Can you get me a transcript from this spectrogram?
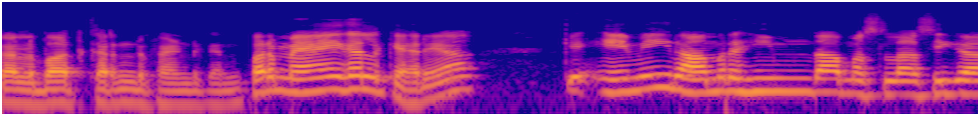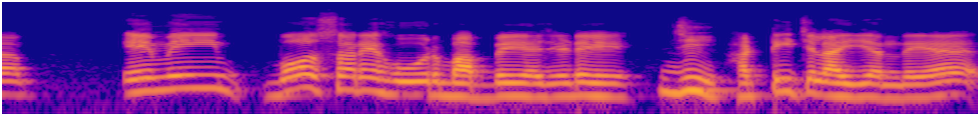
ਗੱਲਬਾਤ ਕਰਨ ਡਿਫੈਂਡ ਕਰਨ ਪਰ ਮੈਂ ਇਹ ਗੱਲ ਕਹਿ ਰਿਹਾ ਕਿ ਐਵੇਂ ਹੀ ਰਾਮ ਰਹੀਮ ਦਾ ਮਸਲਾ ਸੀਗਾ ਐਵੇਂ ਹੀ ਬਹੁਤ ਸਾਰੇ ਹੋਰ ਬਾਬੇ ਆ ਜਿਹੜੇ ਜੀ। ਹੱਟੀ ਚਲਾਈ ਜਾਂਦੇ ਆ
